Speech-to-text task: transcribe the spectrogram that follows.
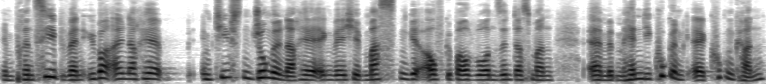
Im Prinzip, wenn überall nachher im tiefsten Dschungel nachher irgendwelche Masten aufgebaut worden sind, dass man äh, mit dem Handy gucken, äh, gucken kann,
